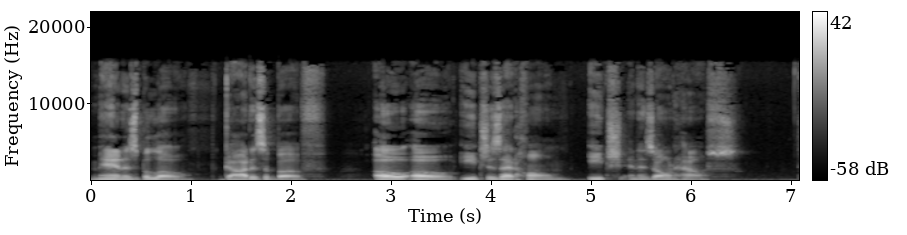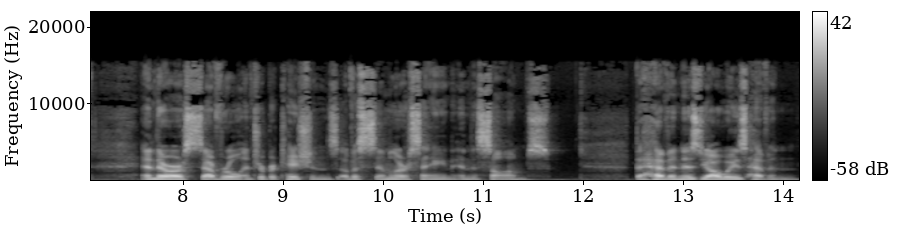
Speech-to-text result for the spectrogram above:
Man is below, God is above. Oh, oh, each is at home, each in his own house. And there are several interpretations of a similar saying in the Psalms. The heaven is Yahweh's heaven,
